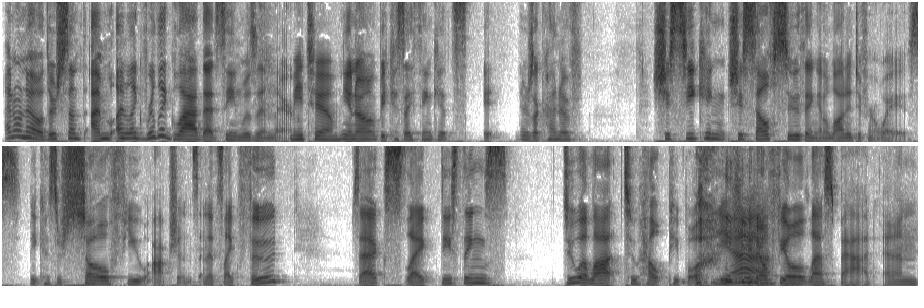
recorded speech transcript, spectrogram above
I don't know. There's some. I'm. I'm like really glad that scene was in there. Me too. You know, because I think it's. It, there's a kind of she's seeking she's self-soothing in a lot of different ways because there's so few options. And it's like food sex like these things do a lot to help people you know feel less bad. And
